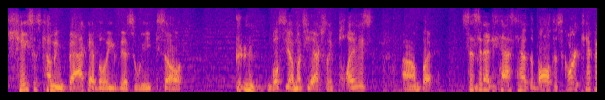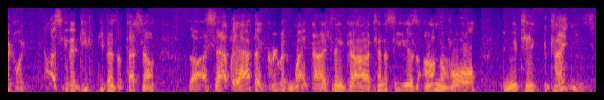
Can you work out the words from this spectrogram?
Chase is coming back, I believe, this week. So we'll see how much he actually plays. Um, but Cincinnati has to have the ball to score typically, unless you get a deep defensive touchdown. Uh, sadly, I have to agree with Mike. I think uh, Tennessee is on the roll, and you take the Titans.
